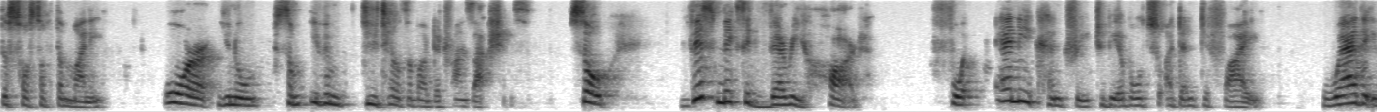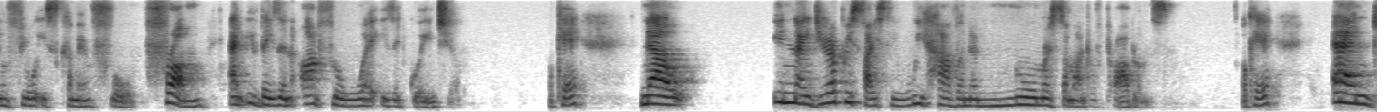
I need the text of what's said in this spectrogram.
the source of the money or you know some even details about the transactions. So this makes it very hard for any country to be able to identify where the inflow is coming from, from and if there's an outflow where is it going to? Okay? Now in Nigeria precisely, we have an enormous amount of problems. Okay. And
